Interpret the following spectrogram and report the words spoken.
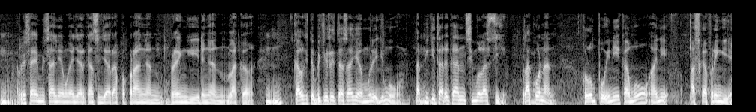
Hmm. Kalau saya misalnya mengajarkan sejarah peperangan Perenggi dengan Melaka. Hmm. Kalau kita bercerita saja murid jemu, tapi hmm. kita adakan simulasi, lakonan. Kelompok ini kamu, ah, ini askar Feringgi,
